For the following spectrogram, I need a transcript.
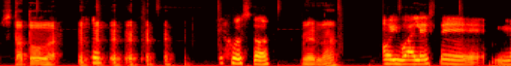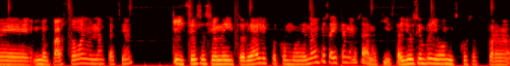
está todo dar. Justo. ¿Verdad? O igual este me, me pasó en una ocasión que hice sesión editorial y fue como de, no, pues ahí tenemos a la maquillista. Yo siempre llevo mis cosas para,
